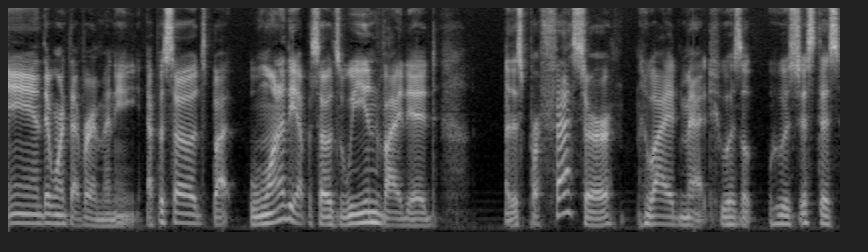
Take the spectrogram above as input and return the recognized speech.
And there weren't that very many episodes, but one of the episodes we invited uh, this professor who I had met, who was a, who was just this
